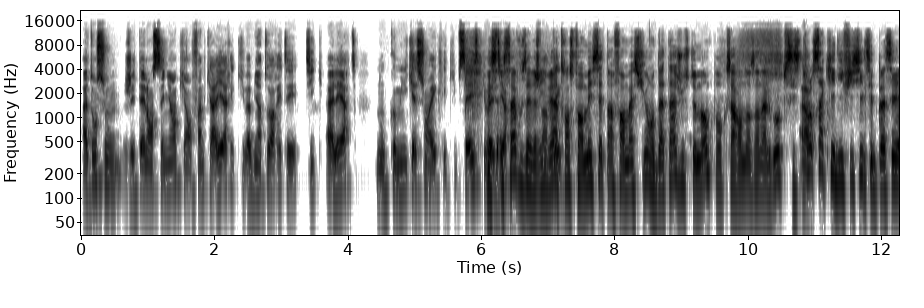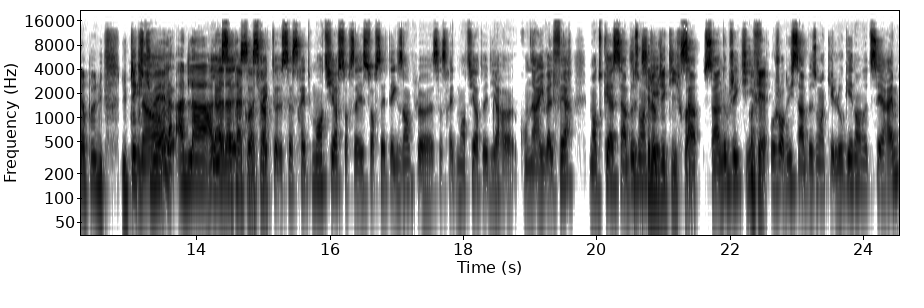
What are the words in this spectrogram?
Attention, j'ai tel enseignant qui est en fin de carrière et qui va bientôt arrêter. Tic, alerte, donc communication avec l'équipe sales qui va dire, ça vous avez arrivé à transformer cette information en data justement pour que ça rentre dans un algo. C'est toujours ça qui est difficile c'est de passer un peu du, textuel à de la, à la data ça, quoi, serait, ça serait de mentir sur, sur cet exemple euh, ça serait de mentir de dire euh, qu'on arrive à le faire. Mais en tout cas c'est un besoin c'est l'objectif c'est un, objectif. Aujourd'hui c'est un besoin qui est logué dans notre CRM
